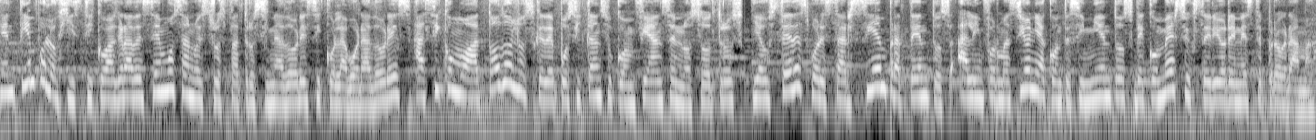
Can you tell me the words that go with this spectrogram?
En tiempo logístico agradecemos a nuestros patrocinadores y colaboradores, así como a todos los que depositan su confianza en nosotros y a ustedes por estar siempre atentos a la información y acontecimientos de comercio exterior en este programa.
